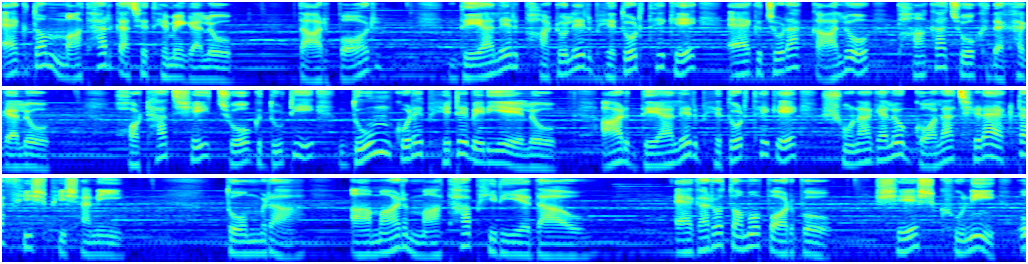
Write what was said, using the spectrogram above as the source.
একদম মাথার কাছে থেমে গেল। তারপর দেয়ালের ফাটলের ভেতর থেকে একজোড়া কালো, ফাঁকা চোখ দেখা গেল। হঠাৎ সেই চোখ দুটি দুম করে ফেটে বেরিয়ে এলো, আর দেয়ালের ভেতর থেকে শোনা গেল গলা ছেঁড়া একটা ফিসফিসানি। তোমরা আমার মাথা ফিরিয়ে দাও। এগারোতম পর্ব, শেষ খুনি ও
